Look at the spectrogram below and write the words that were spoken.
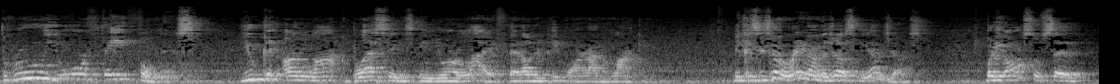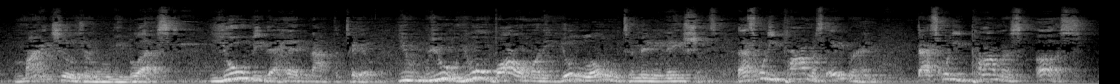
through your faithfulness, you can unlock blessings in your life that other people are not unlocking. Because He's going to rain on the just and the unjust. But He also said, My children will be blessed. You'll be the head, not the tail. You, you, you won't borrow money, you'll loan to many nations. That's what He promised Abraham. That's what He promised us.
